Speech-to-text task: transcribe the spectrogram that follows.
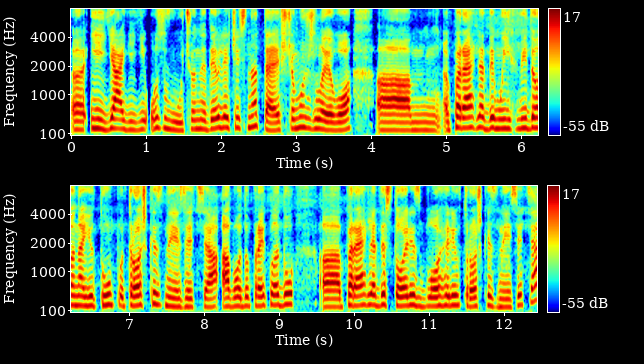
Е, і я її озвучу, не дивлячись на те, що можливо е, перегляди моїх відео на YouTube трошки знизяться, або, до прикладу, е, перегляди сторіс блогерів трошки знизяться,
